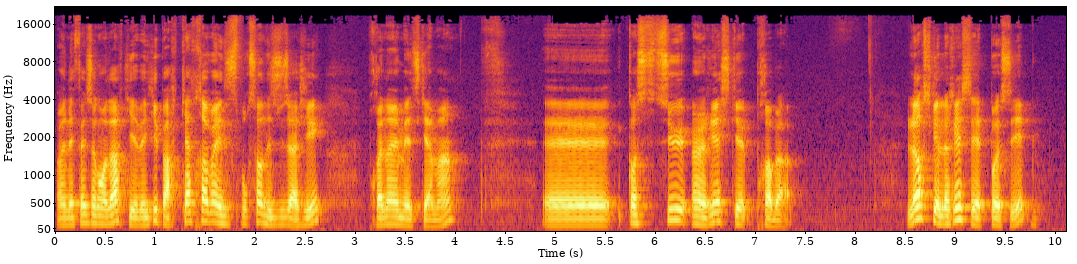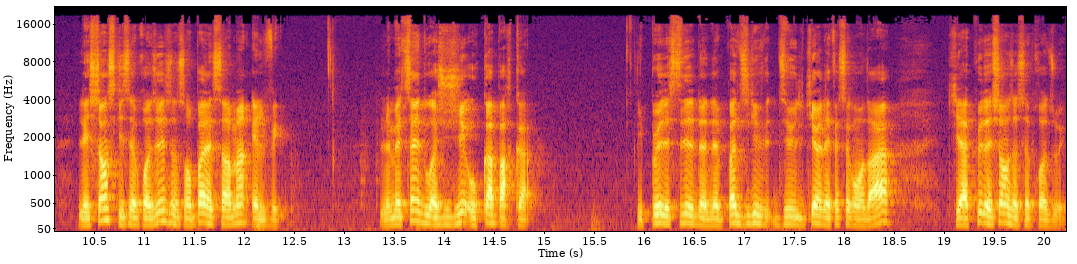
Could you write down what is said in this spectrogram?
un effet secondaire qui est vécu par 90% des usagers prenant un médicament euh, constitue un risque probable. Lorsque le risque est possible, les chances qu'il se produise ne sont pas nécessairement élevées. Le médecin doit juger au cas par cas. Il peut décider de ne pas divulguer un effet secondaire qui a peu de chances de se produire.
